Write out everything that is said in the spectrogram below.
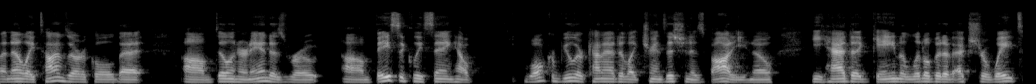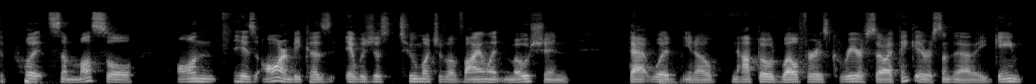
an LA Times article that um, Dylan Hernandez wrote, um, basically saying how Walker Buehler kind of had to like transition his body. You know, he had to gain a little bit of extra weight to put some muscle on his arm because it was just too much of a violent motion that would you know not bode well for his career. So I think there was something that he gained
